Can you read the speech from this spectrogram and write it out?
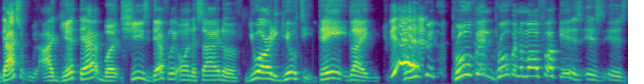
that's I get that, but she's definitely on the side of you already guilty. They like yeah, proving proving proving the motherfucker is is is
